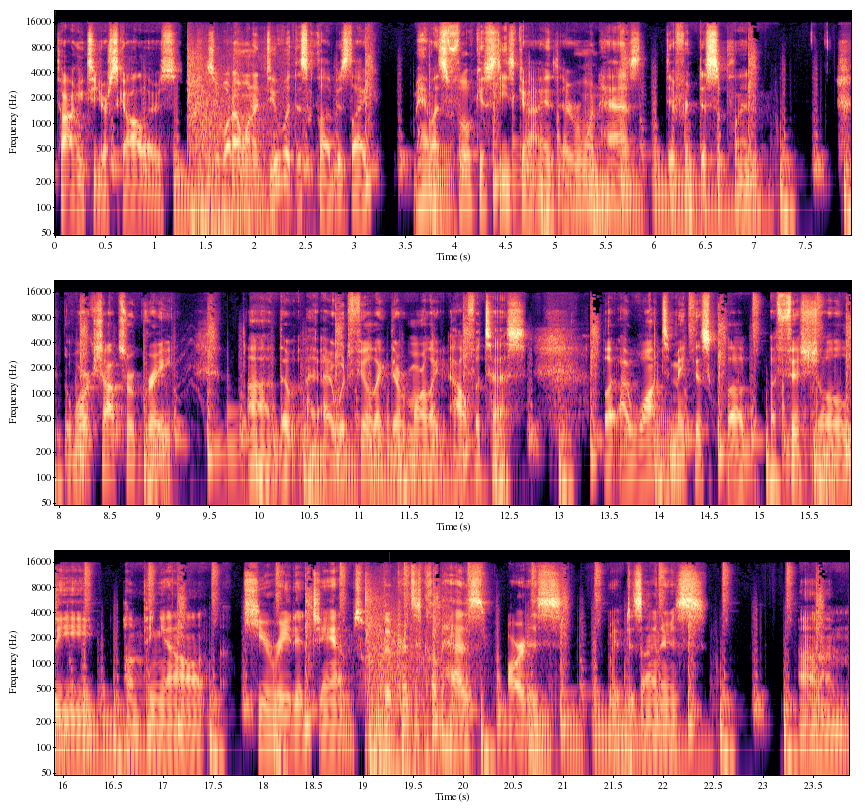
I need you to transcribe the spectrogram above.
talking to your scholars. So, what I want to do with this club is like, man, let's focus these guys. Everyone has different discipline. The workshops were great. Uh, the, I, I would feel like they were more like alpha tests but I want to make this club officially pumping out curated jams. The Apprentice Club has artists, we have designers. Um,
